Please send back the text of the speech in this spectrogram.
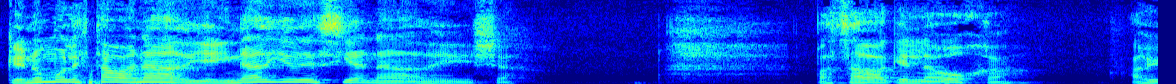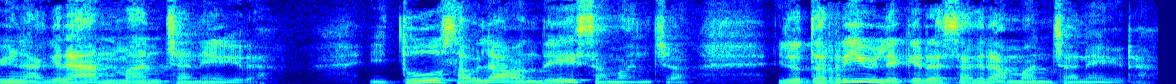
que no molestaba a nadie y nadie decía nada de ella. Pasaba que en la hoja había una gran mancha negra, y todos hablaban de esa mancha, y lo terrible que era esa gran mancha negra.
